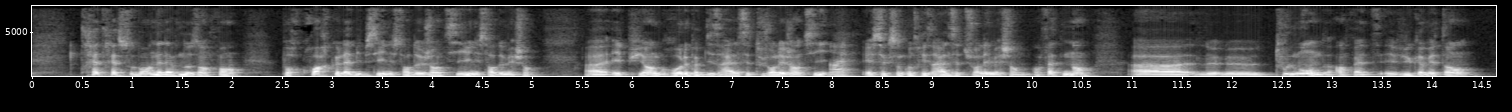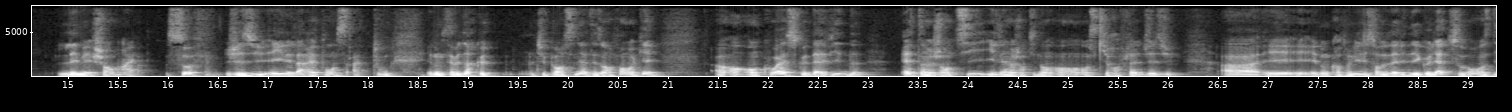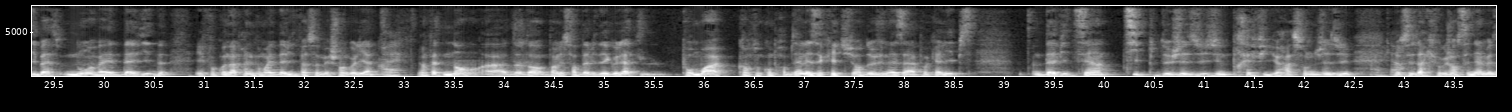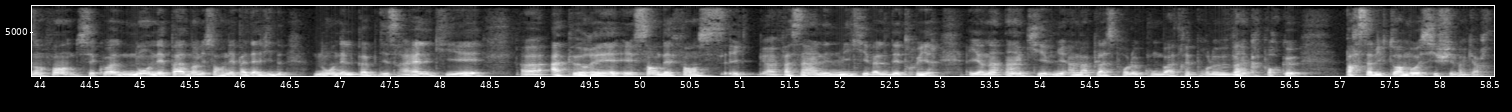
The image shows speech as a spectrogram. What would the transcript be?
très très souvent on élève nos enfants pour croire que la Bible c'est une histoire de gentils et une histoire de méchants euh, et puis en gros, le peuple d'Israël, c'est toujours les gentils, et ceux qui sont contre Israël, c'est toujours les méchants. En fait, non. Euh, le, tout le monde, en fait, est vu comme étant les méchants, sauf Jésus, et il est la réponse à tout. Et donc ça veut dire que tu peux enseigner à tes enfants, ok, en, quoi est-ce que David est un gentil Il est un gentil en, ce qui reflète Jésus? Euh, et, donc quand on lit l'histoire de David et Goliath, souvent on se dit, bah, nous on va être David, et il faut qu'on apprenne comment être David face au méchant Goliath. Mais en fait non, euh, dans, dans l'histoire de David et Goliath, pour moi, quand on comprend bien les écritures de Genèse à Apocalypse, David, c'est un type de Jésus, une préfiguration de Jésus. Donc, c'est-à-dire qu'il faut que j'enseigne à mes enfants, c'est quoi Nous, on n'est pas, dans l'histoire, on n'est pas David. Nous, on est le peuple d'Israël qui est euh, apeuré et sans défense et euh, face à un ennemi qui va le détruire. Et il y en a un qui est venu à ma place pour le combattre et pour le vaincre, pour que par sa victoire, moi aussi, je suis vainqueur.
